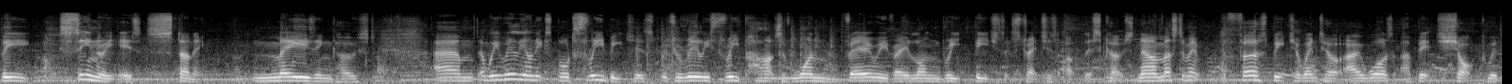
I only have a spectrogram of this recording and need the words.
The scenery is stunning, amazing coast. Um, and we really only explored three beaches, which are really three parts of one very, very long beach that stretches up this coast. Now, I must admit, the first beach I went to, I was a bit shocked with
